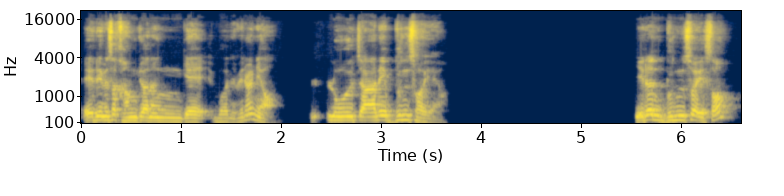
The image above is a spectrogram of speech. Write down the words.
이러면서 강조하는 게 뭐냐면요. 로잔의 문서예요. 이런 문서에서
